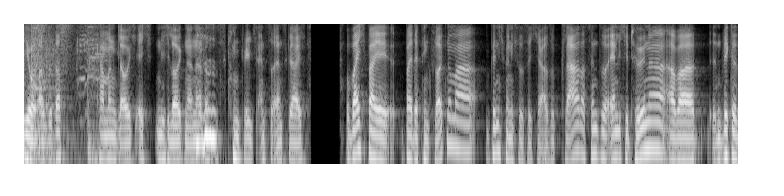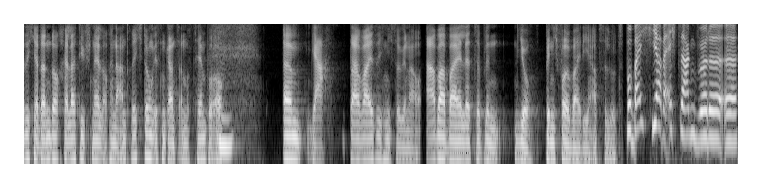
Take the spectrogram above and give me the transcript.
Jo, also das kann man, glaube ich, echt nicht leugnen. Ne? Das ist, klingt wirklich eins zu eins gleich. Wobei ich bei, bei der Pink Floyd Nummer bin ich mir nicht so sicher. Also klar, das sind so ähnliche Töne, aber entwickelt sich ja dann doch relativ schnell auch in eine andere Richtung, ist ein ganz anderes Tempo auch. Mhm. Ähm, ja, da weiß ich nicht so genau. Aber bei Led Zeppelin, jo, bin ich voll bei dir, absolut. Wobei ich hier aber echt sagen würde, äh,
